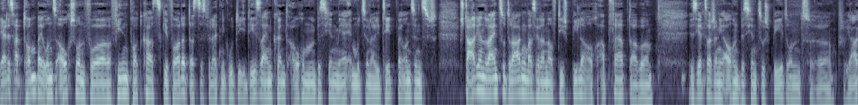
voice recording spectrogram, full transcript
Ja, das hat Tom bei uns auch schon vor vielen Podcasts gefordert, dass das vielleicht eine gute Idee sein könnte, auch um ein bisschen mehr Emotionalität bei uns ins Stadion reinzutragen, was ja dann auf die Spieler auch abfärbt. Aber ist jetzt wahrscheinlich auch ein bisschen zu spät und äh, ja,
